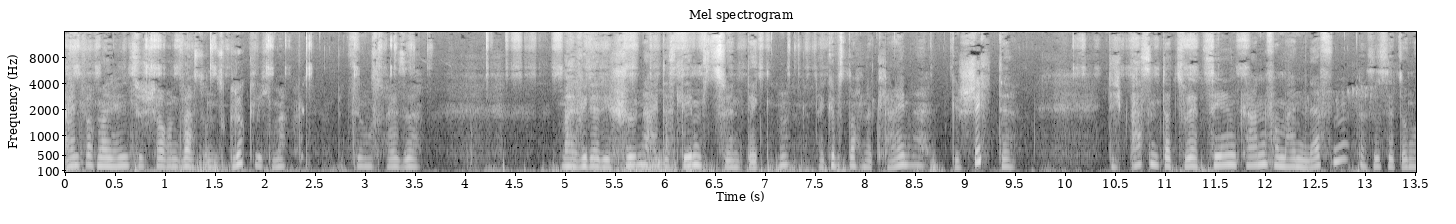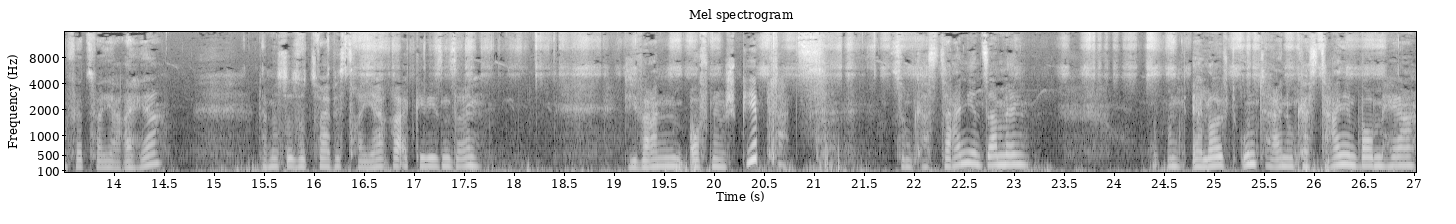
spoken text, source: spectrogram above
einfach mal hinzuschauen, was uns glücklich macht, beziehungsweise mal wieder die Schönheit des Lebens zu entdecken. Da gibt es noch eine kleine Geschichte, die ich passend dazu erzählen kann von meinem Neffen. Das ist jetzt ungefähr zwei Jahre her. Da müsste so zwei bis drei Jahre alt gewesen sein. Die waren auf einem Spielplatz zum Kastaniensammeln und er läuft unter einem Kastanienbaum her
